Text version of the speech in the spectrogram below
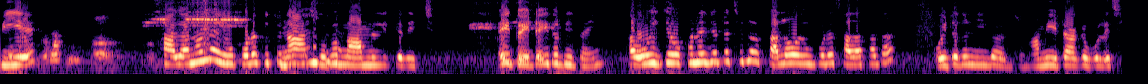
বিয়ে? সাজানো নেই উপরে কিছু না শুধু নাম লিখে দিচ্ছে। এই তো এটাই তো ডিজাইন আর ওই যে ওখানে যেটা ছিল কালো উপরে সাদা সাদা ওইটা তো নিল একজন। আমি এটা আগে বলেছি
